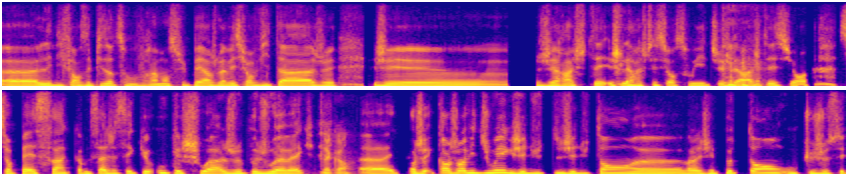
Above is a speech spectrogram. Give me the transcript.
les différents épisodes sont vraiment super. Je l'avais sur Vita. J'ai j'ai racheté, je l'ai racheté sur Switch, je l'ai racheté sur sur PS5 comme ça, je sais que où que je sois, je peux jouer avec. D'accord. Euh, quand j'ai envie de jouer, que j'ai du j'ai du temps, euh, voilà, j'ai peu de temps ou que je sais,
